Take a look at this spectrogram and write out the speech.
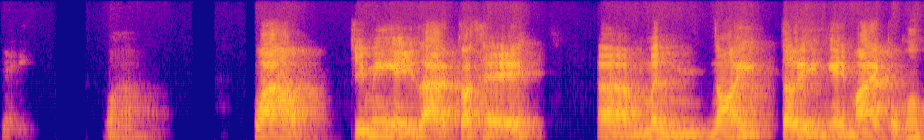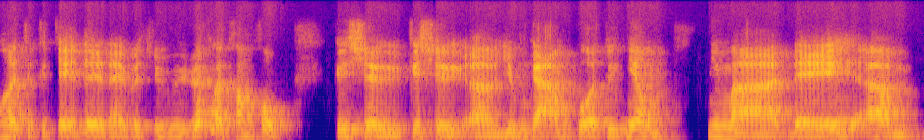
Vậy. Wow. Wow. Chị mới nghĩ là có thể à, mình nói tới ngày mai cũng không hết được cái chủ đề này và chị rất là khâm phục cái sự cái sự uh, dũng cảm của Tuyết Nhung. Nhưng mà để um,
